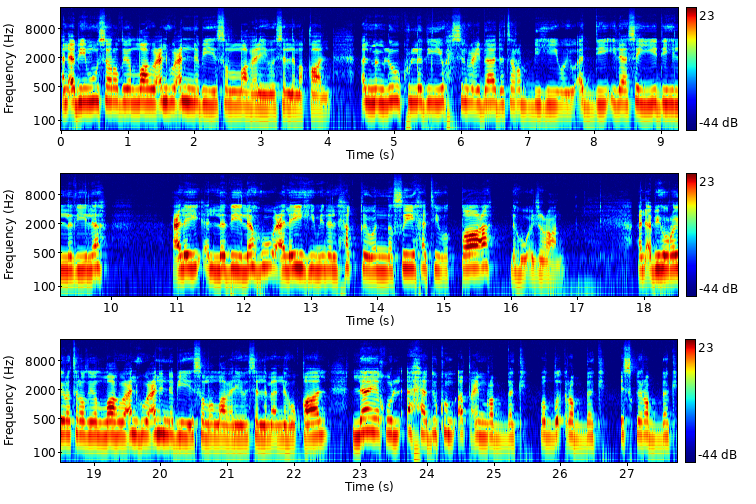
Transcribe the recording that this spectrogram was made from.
عن أبي موسى رضي الله عنه عن النبي صلى الله عليه وسلم قال المملوك الذي يحسن عبادة ربه ويؤدي إلى سيده الذي له علي الذي له عليه من الحق والنصيحة والطاعة له أجران. عن أبي هريرة رضي الله عنه عن النبي صلى الله عليه وسلم أنه قال لا يقل أحدكم أطعم ربك وضئ ربك اسق ربك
